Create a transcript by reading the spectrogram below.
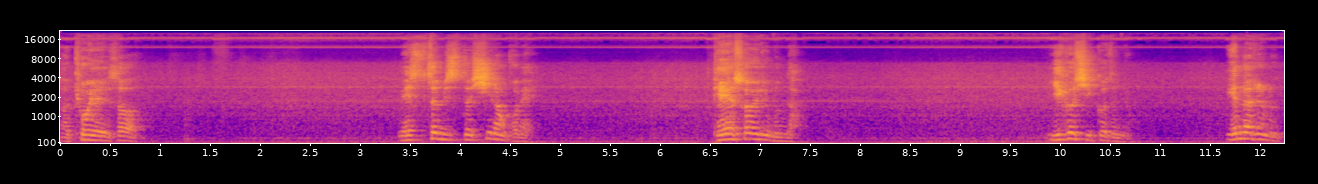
어, 교회에서 웨스트미스터 신앙 고백 대서열이 문답 이것이 있거든요. 옛날에는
